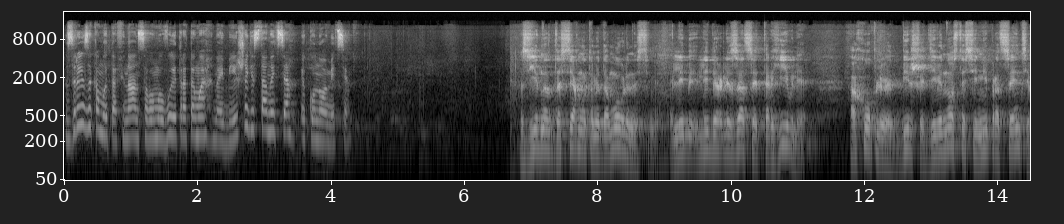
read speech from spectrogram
з ризиками та фінансовими витратами. Найбільше дістанеться економіці. Згідно з досягнутими домовленостями, лібе- лібералізація торгівлі охоплює більше 97%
